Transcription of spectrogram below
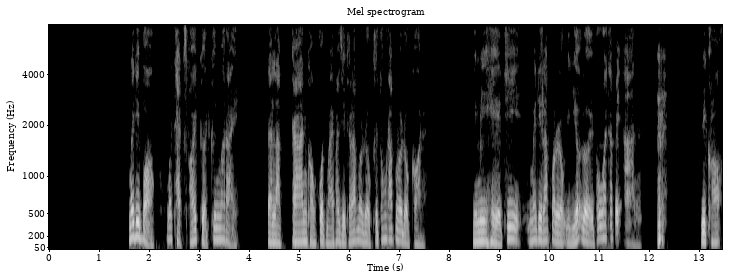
2559 ไม่ได้บอกว่า tax point เกิดขึ้นเมื่อไหร่ แต่หลักการของกฎหมายภาษีการรับมรดกคือต้องรับมรดกก่อน ยังมีเหตุที่ไม่ได้รับมรดกอีกเยอะเลย เพราะว่าถ้าไปอ่านวิเคราะห์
